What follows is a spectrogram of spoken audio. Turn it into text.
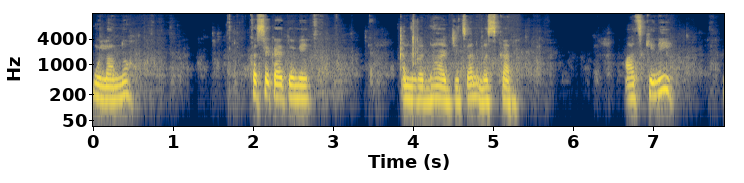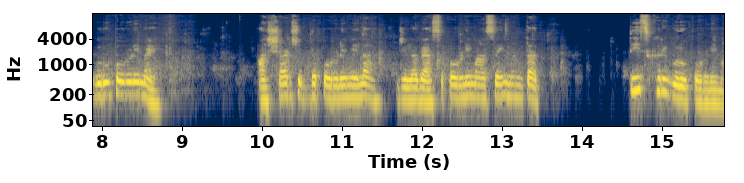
मुलांनो कसे काय तुम्ही? अनुराधा आजीचा नमस्कार. आज की नाही गुरुपौर्णिमा आहे. आषाढ शुद्ध पौर्णिमेला जिला व्यासपौर्णिमा असंही म्हणतात तीच खरी गुरुपौर्णिमा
